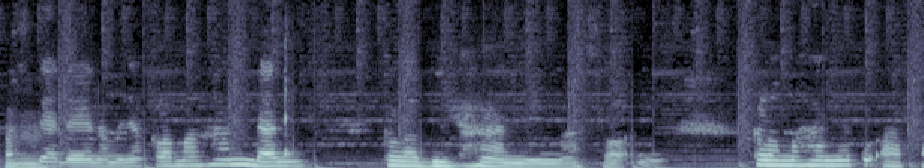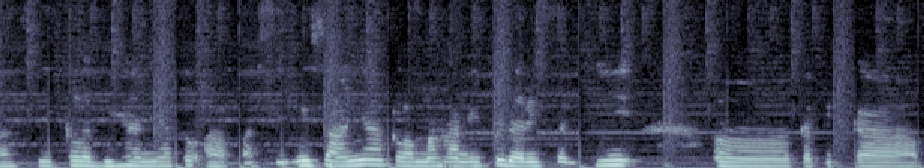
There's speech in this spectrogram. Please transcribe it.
pasti Hmm. ada yang namanya kelemahan dan kelebihan nih Mas nih. Kelemahannya tuh apa sih? Kelebihannya tuh apa sih? Misalnya kelemahan itu dari segi eh, ketika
